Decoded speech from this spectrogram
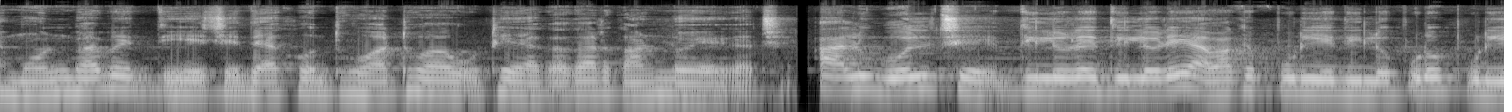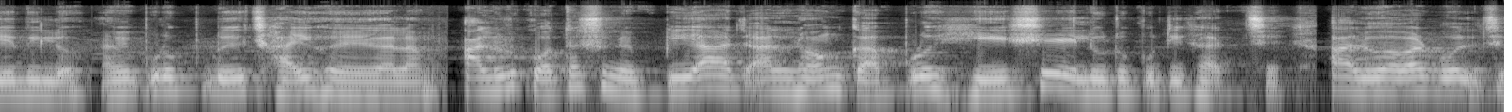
এমন ভাবে দিয়েছে, দেখো, ধোয়া ধোয়া উঠে একাকার কাণ্ড হয়ে গেছে। আলু বলছে দিলরে দিলরে আমাকে পুড়িয়ে দিল, পুরো পুড়িয়ে দিল। আমি পুরো পুড়ে ছাই হয়ে গেলাম। আলুর কথা শুনে পেঁয়াজ আর লঙ্কা পুরো হেসে লুটোপুটি খাচ্ছে। আলু আবার বলছে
